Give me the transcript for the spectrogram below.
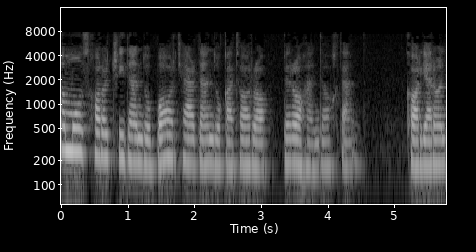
و موزها را چیدند و بار کردند و قطار را به راه انداختند. کارگران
